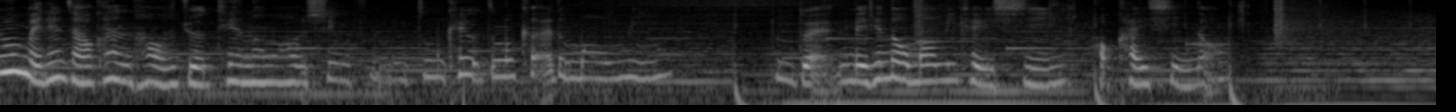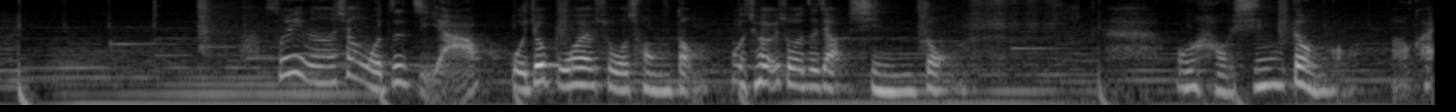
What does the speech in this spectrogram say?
因为每天只要看着它，我就觉得天哪，我好幸福！怎么可以有这么可爱的猫咪？对不对？每天都有猫咪可以吸，好开心哦！所以呢，像我自己啊，我就不会说冲动，我就会说这叫心动。我好心动哦！OK。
